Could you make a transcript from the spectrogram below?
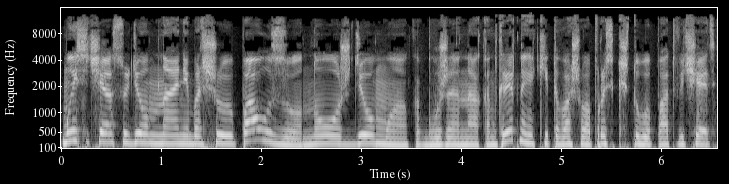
Мы сейчас уйдем на небольшую паузу, но ждем как бы уже на конкретные какие-то ваши вопросики, чтобы поотвечать.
